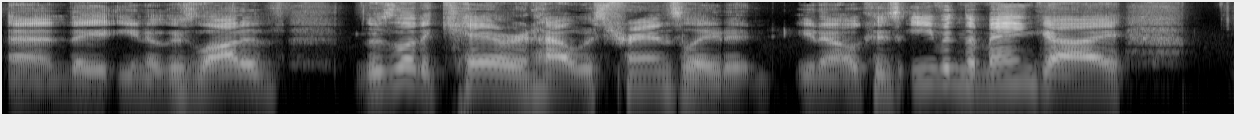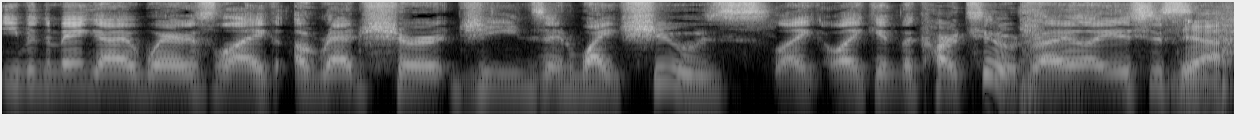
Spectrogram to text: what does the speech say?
And they, you know, there's a lot of, there's a lot of care in how it was translated, you know, cause even the main guy, even the main guy wears like a red shirt, jeans, and white shoes, like, like in the cartoon, right? Like it's just, Yeah.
